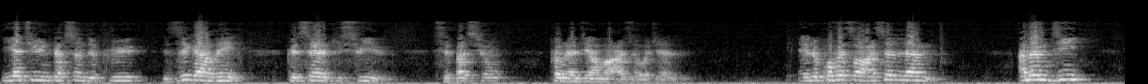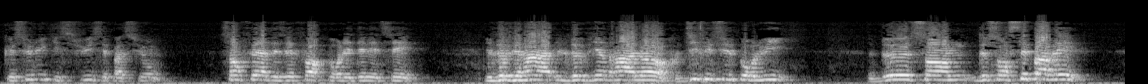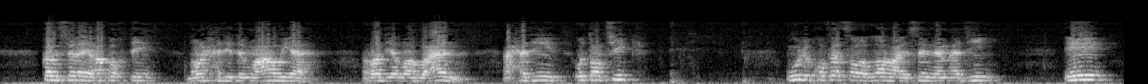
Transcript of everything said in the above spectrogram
Y a-t-il une personne de plus égarée que celle qui suit ses passions, comme l'a dit Allah Azzawajal Et le prophète a même dit que celui qui suit ses passions sans faire des efforts pour les délaisser, il deviendra, alors difficile pour lui de s'en séparer, comme cela est rapporté dans le hadith de Muawiyah, radiallahu un hadith authentique, où le prophète sallallahu alayhi wa sallam a dit, et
